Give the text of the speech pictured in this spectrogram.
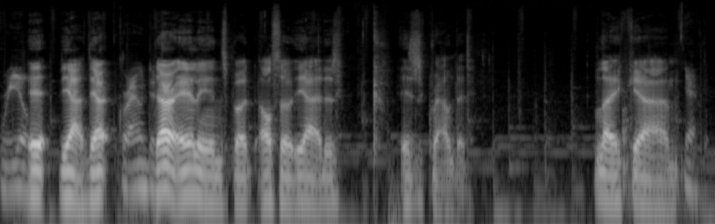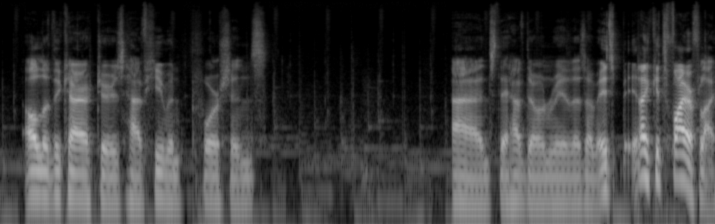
real, it. Yeah, they're grounded. there are aliens, but also yeah, it is is grounded. Like um, Yeah. all of the characters have human proportions, and they have their own realism. It's like it's Firefly.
